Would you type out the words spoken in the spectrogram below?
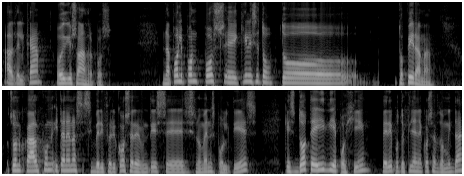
αλλά τελικά ο ίδιος ο άνθρωπος. Να πω λοιπόν πώς ε, κύλησε το, το, το πείραμα. Ο Τζον Κάλχουν ήταν ένας συμπεριφερικός ερευνητής ε, στις ΗΠΑ και στην τότε ίδια εποχή, περίπου το 1970,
